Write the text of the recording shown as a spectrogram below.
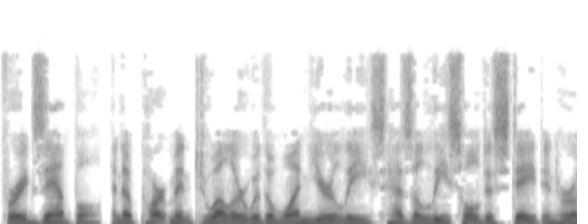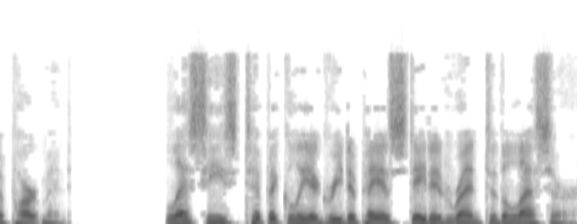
For example, an apartment dweller with a one-year lease has a leasehold estate in her apartment. Lessees typically agree to pay a stated rent to the lessor.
